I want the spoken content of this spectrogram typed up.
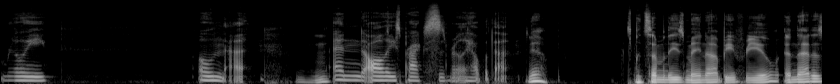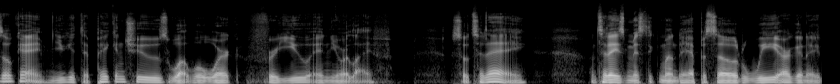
really own that. Mm-hmm. And all these practices really help with that. Yeah. And some of these may not be for you, and that is okay. You get to pick and choose what will work for you and your life. So today, on today's Mystic Monday episode, we are going to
